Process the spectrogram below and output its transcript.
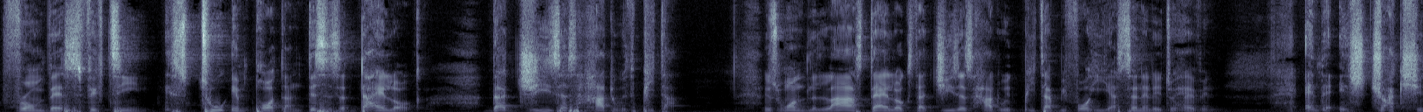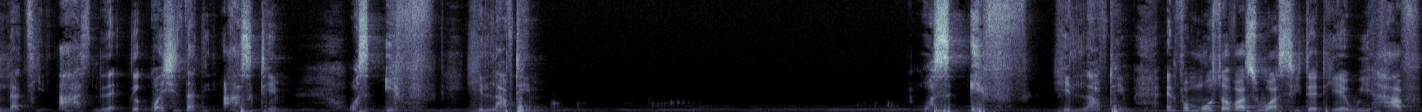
from verse 15, is too important. This is a dialogue that Jesus had with Peter. It's one of the last dialogues that Jesus had with Peter before he ascended into heaven. And the instruction that he asked, the, the question that he asked him was if he loved him. Was if he loved him. And for most of us who are seated here, we have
